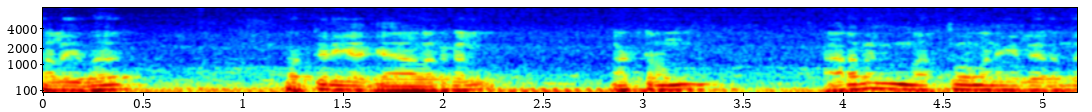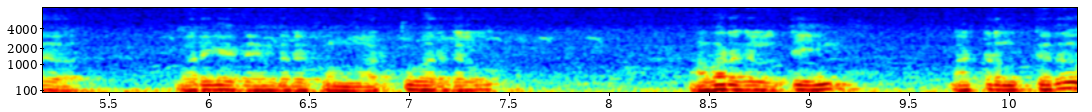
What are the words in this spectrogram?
தலைவர் பத்திரிகையாளர்கள் மற்றும் அரவிந்த் மருத்துவமனையிலிருந்து வருகை தந்திருக்கும் மருத்துவர்கள் அவர்கள் டீம் மற்றும் திரு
